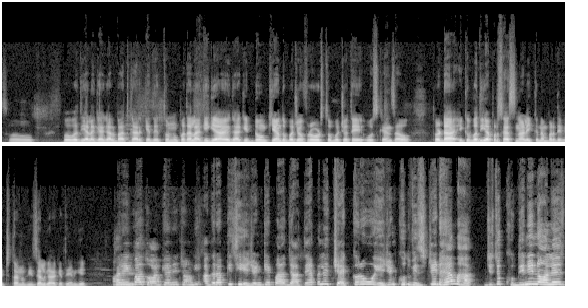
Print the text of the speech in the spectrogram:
so ਬਹੁਤ ਵਧੀਆ ਲੱਗਿਆ ਗੱਲਬਾਤ ਕਰਕੇ ਤੇ ਤੁਹਾਨੂੰ ਪਤਾ ਲੱਗ ਹੀ ਗਿਆ ਹੋਵੇਗਾ ਕਿ ਡੋਂਕੀਆਂ ਤੋਂ ਬਚੋ ਫਰੋਡਸ ਤੋਂ ਬਚੋ ਤੇ ਉਸਕੈਂਸ ਆਓ ਤੁਹਾਡਾ ਇੱਕ ਵਧੀਆ ਪ੍ਰੋਸੈਸ ਨਾਲ ਇੱਕ ਨੰਬਰ ਦੇ ਵਿੱਚ ਤੁਹਾਨੂੰ ਵੀਜ਼ਾ ਲਗਾ ਕੇ ਦੇਣਗੇ और ते- एक बात और कहना चाहूंगी अगर आप किसी एजेंट के पास जाते हैं पहले चेक करो वो एजेंट खुद विजिटेड है बाहर जिसे खुद ही नहीं नॉलेज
